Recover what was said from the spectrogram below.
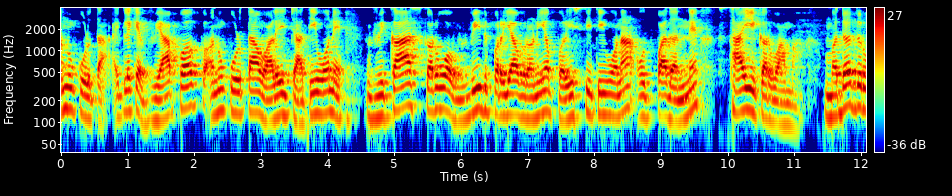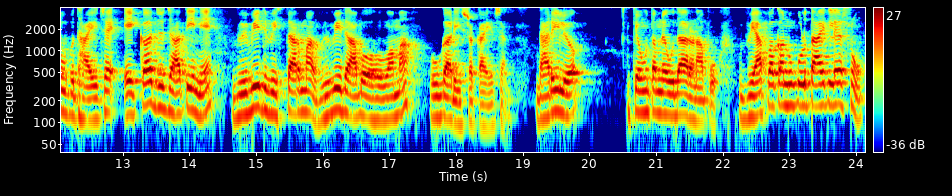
અનુકૂળતા, એટલે કે વ્યાપક અનુકૂળતાવાળી જાતિઓને વિકાસ કરવો વિવિધ પર્યાવરણીય પરિસ્થિતિઓના ઉત્પાદનને સ્થાયી કરવામાં મદદરૂપ થાય છે. એક જ જાતિને વિવિધ વિસ્તારમાં વિવિધ આબોહવામાં ઉગાડી શકાય છે. ધારી લ્યો કે હું તમને ઉદાહરણ આપું. વ્યાપક અનુકૂળતા એટલે શું?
